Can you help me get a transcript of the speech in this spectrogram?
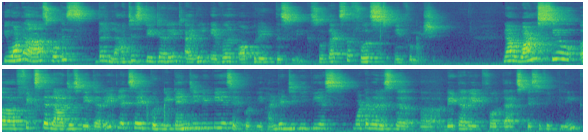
you want to ask what is the largest data rate I will ever operate this link. So that's the first information. Now, once you uh, fix the largest data rate, let's say it could be 10 Gbps, it could be 100 Gbps, whatever is the uh, data rate for that specific link.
